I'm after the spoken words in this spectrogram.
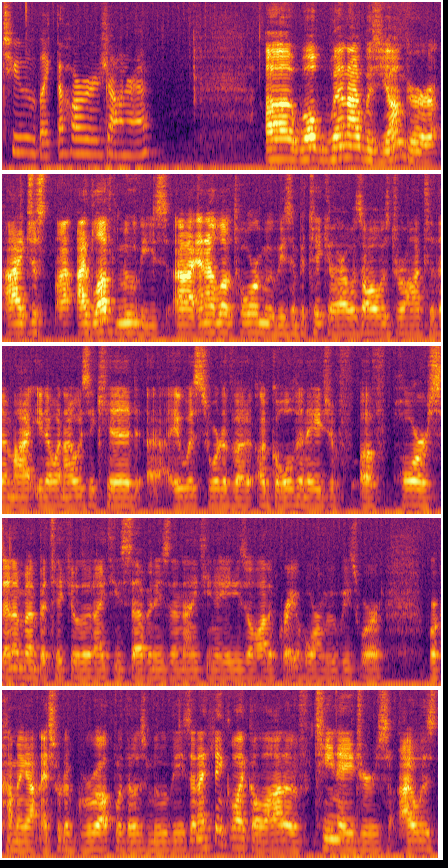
to like the horror genre? Uh, well, when I was younger, I just I, I loved movies, uh, and I loved horror movies in particular. I was always drawn to them. I, you know, when I was a kid, uh, it was sort of a, a golden age of, of horror cinema, in particular the 1970s and the 1980s. A lot of great horror movies were were coming out, and I sort of grew up with those movies. And I think, like a lot of teenagers, I was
